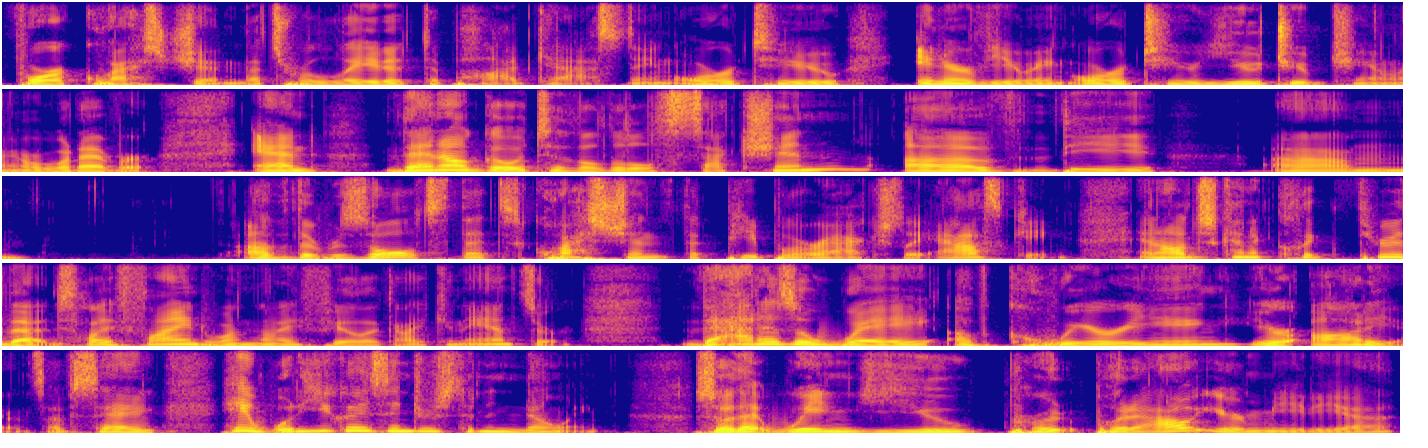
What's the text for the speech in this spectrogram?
for a question that's related to podcasting or to interviewing or to YouTube channeling or whatever. And then I'll go to the little section of the, um, of the results that's questions that people are actually asking. And I'll just kind of click through that until I find one that I feel like I can answer. That is a way of querying your audience, of saying, hey, what are you guys interested in knowing? So that when you put out your media,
